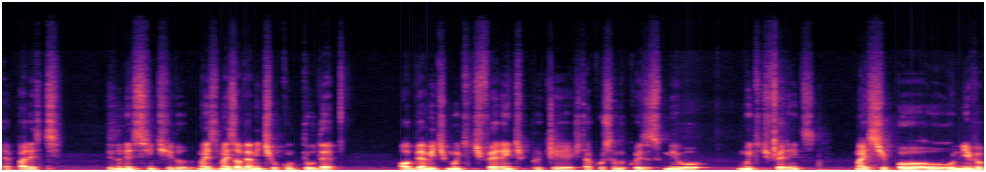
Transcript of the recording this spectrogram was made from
é parecido nesse sentido, mas, mas obviamente o conteúdo é obviamente muito diferente, porque a gente tá cursando coisas meio muito diferentes. Mas, tipo, o, o nível,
